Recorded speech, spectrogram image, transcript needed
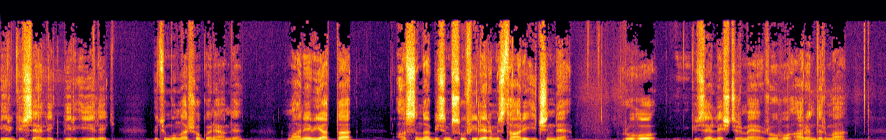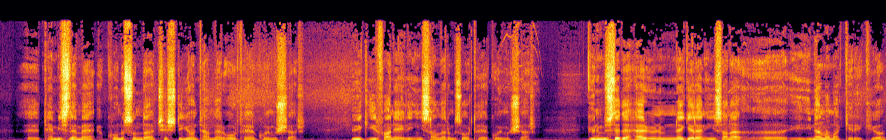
bir güzellik, bir iyilik. Bütün bunlar çok önemli maneviyatta aslında bizim sufilerimiz tarih içinde ruhu güzelleştirme, ruhu arındırma, e, temizleme konusunda çeşitli yöntemler ortaya koymuşlar. Büyük irfan ehli insanlarımız ortaya koymuşlar. Günümüzde de her önüne gelen insana e, inanmamak gerekiyor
